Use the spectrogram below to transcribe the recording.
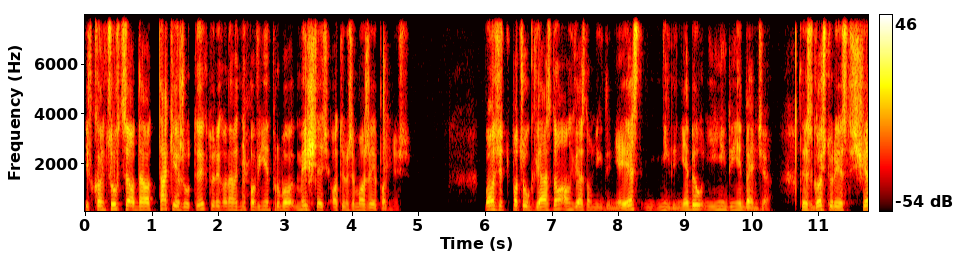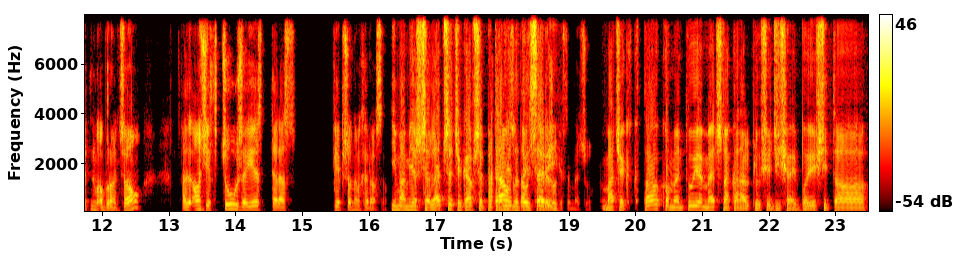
I w końcówce oddawał takie rzuty, których on nawet nie powinien próbować myśleć o tym, że może je podnieść bo on się poczuł gwiazdą, a on gwiazdą nigdy nie jest, nigdy nie był i nigdy nie będzie. To jest gość, który jest świetnym obrońcą, ale on się wczuł, że jest teraz pieprzonym herosem. I mam jeszcze lepsze, ciekawsze pytanie do tej serii. W tym meczu. Maciek, kto komentuje mecz na Kanal Plusie dzisiaj? Bo jeśli to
